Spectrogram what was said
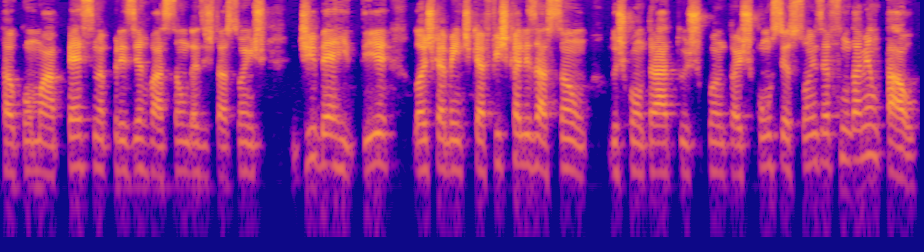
tal como a péssima preservação das estações de BRT. Logicamente que a fiscalização dos contratos quanto às concessões é fundamental,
